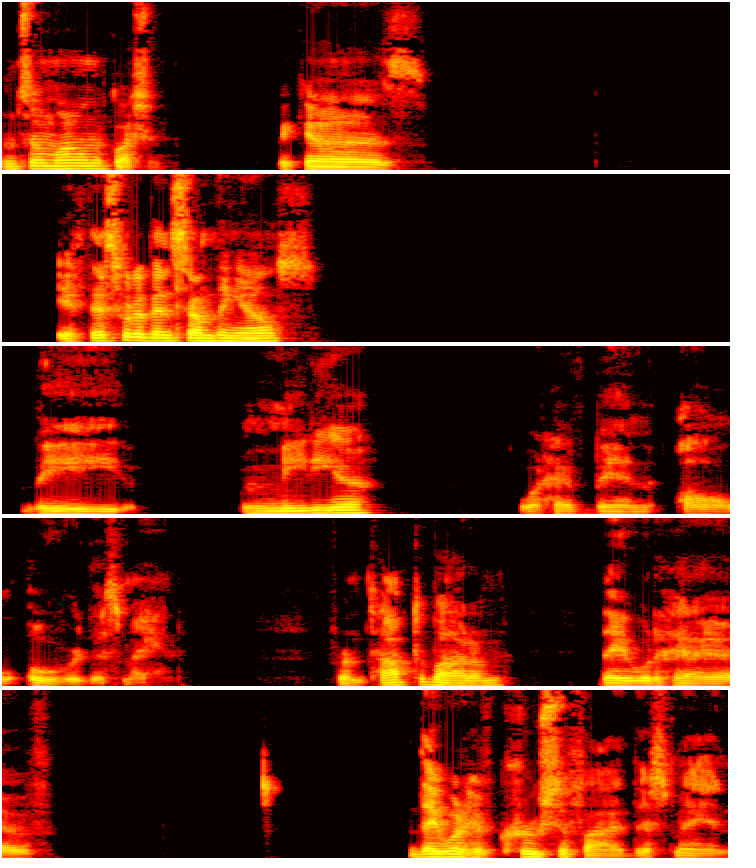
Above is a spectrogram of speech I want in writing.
And so I'm on the question. Because if this would have been something else, the media would have been all over this man. From top to bottom, they would have they would have crucified this man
